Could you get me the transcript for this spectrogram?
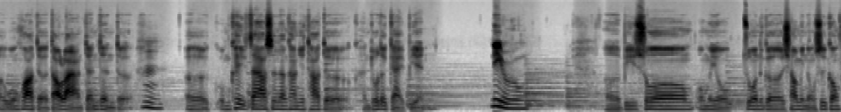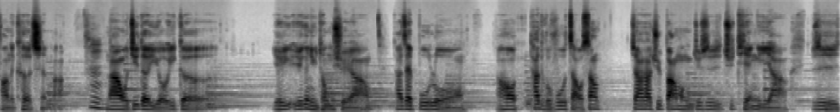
呃文化的导览啊等等的，嗯，呃，我们可以在他身上看见他的很多的改变，例如，呃，比如说我们有做那个小米农事工坊的课程嘛，嗯。那我记得有一个有一有一个女同学啊，她在部落哦，然后她的伯父早上叫他去帮忙，就是去田里啊，就是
